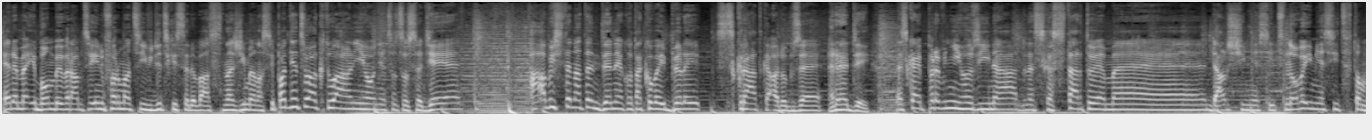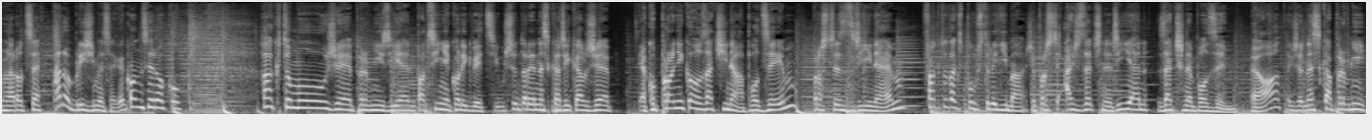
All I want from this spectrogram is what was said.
jedeme i bomby v rámci informací, vždycky se do vás snažíme nasypat něco aktuálního, něco, co se děje. a abyste na ten den jako takovej byli zkrátka a dobře ready. Dneska je 1. října, dneska startujeme další měsíc, nový měsíc v tomhle roce. Ano, blížíme se ke konci roku. A k tomu, že je první říjen, patří několik věcí. Už jsem tady dneska říkal, že jako pro někoho začíná podzim, prostě s říjnem. Fakt to tak spousta lidí má, že prostě až začne říjen, začne podzim. Jo, takže dneska první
